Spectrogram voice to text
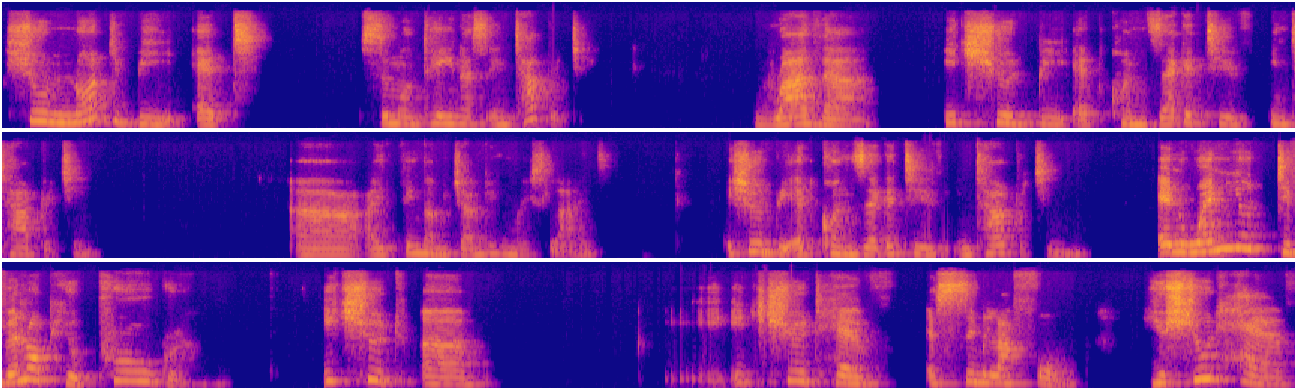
should not be at simultaneous interpreting. Rather, it should be at consecutive interpreting uh, I think I'm jumping my slides. It should be at consecutive interpreting. And when you develop your program, it should um, it should have a similar form. You should have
